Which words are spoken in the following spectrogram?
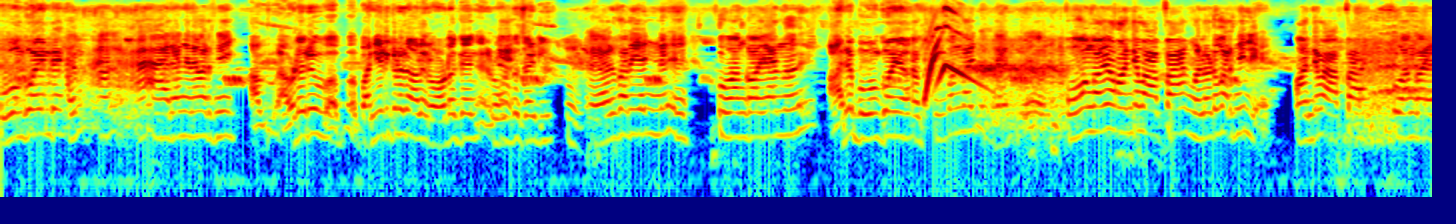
പൂവങ്കോയന്റെ? ആരങ്ങനെ പറഞ്ഞേ? അവിടെ ഒരു പണിയെടുക്കുന്ന ഒരാൾ റോഡൊക്കെ റോഡിന്റെ സൈഡിൽ അയാൾ പറയാ പൂവങ്കോയാന്ന്. ആരാ പൂവങ്കോയ? പൂവങ്കോയ ഓന്റെ വാപ്പ നിങ്ങളോട് പറഞ്ഞില്ലേ? ഓന്റെ വാപ്പ പൂവങ്കോയ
